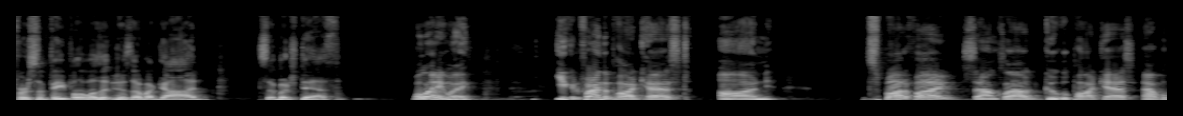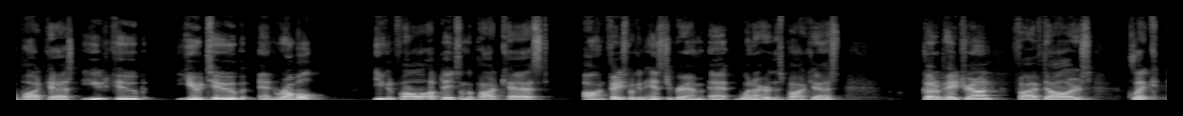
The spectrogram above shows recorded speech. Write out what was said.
for some people. It wasn't just, oh my God, so much death. Well, anyway, you can find the podcast on Spotify, SoundCloud, Google Podcast, Apple Podcast, YouTube, YouTube, and Rumble. You can follow updates on the podcast on Facebook and Instagram at When I Heard This Podcast. Go to Patreon, five dollars. Click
